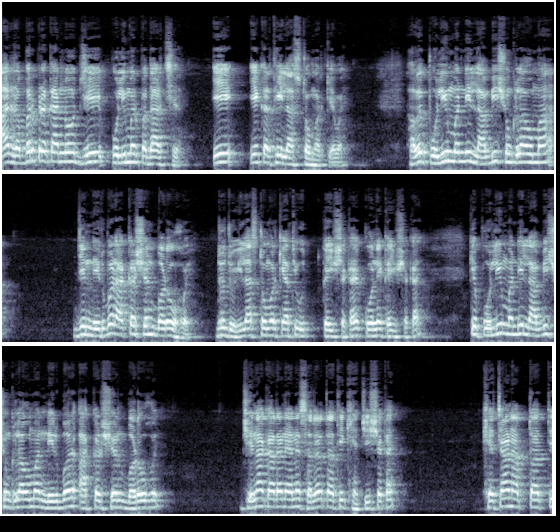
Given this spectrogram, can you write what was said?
આ રબર પ્રકારનો જે પોલિમર પદાર્થ છે, એ એક અર્થે ઇલાસ્ટોમર કહેવાય. હવે પોલિમરની લાંબી શૃંખલાઓમાં જે નિર્બળ આકર્ષણ બળો હોય, જોજો ઇલાસ્ટોમર ક્યાંથી કહી શકાય, કોને કહી શકાય? કે પોલિમરની લાંબી શૃંખલાઓમાં નિર્બળ આકર્ષણ બળો હોય, જેના કારણે એને સરળતાથી ખેંચી શકાય. ખેંચાણ આપતા તે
